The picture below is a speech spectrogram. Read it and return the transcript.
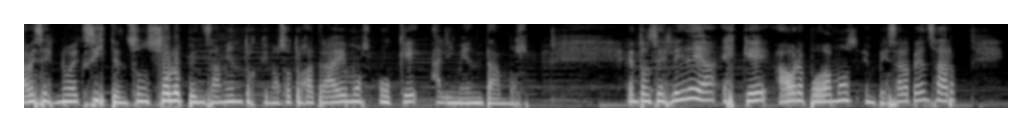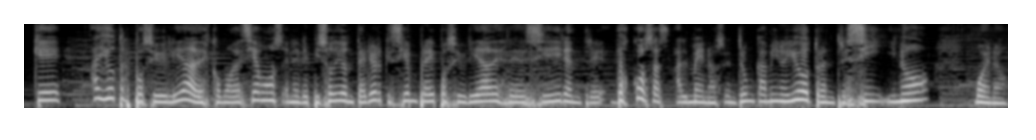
a veces no existen, son solo pensamientos que nosotros atraemos o que alimentamos. Entonces la idea es que ahora podamos empezar a pensar que hay otras posibilidades, como decíamos en el episodio anterior, que siempre hay posibilidades de decidir entre dos cosas al menos, entre un camino y otro, entre sí y no. Bueno,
